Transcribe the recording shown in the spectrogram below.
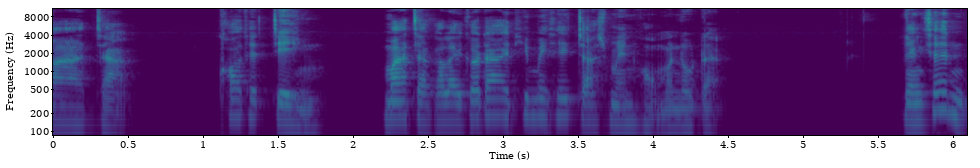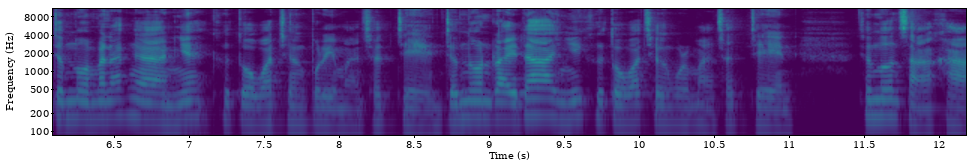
มาจากข้อเท็จจริง มาจากอะไรก็ได้ที่ไม่ใช่ judgment ของมนุษย์อะอย่างเช่นจำนวนพนักงานเงี้ยคือตัววัดเชิงปริมาณชัดเจนจำนวนรายได้อย่างนี้คือตัววัดเชิงปริมาณชัดเจนจำนวนสาขา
